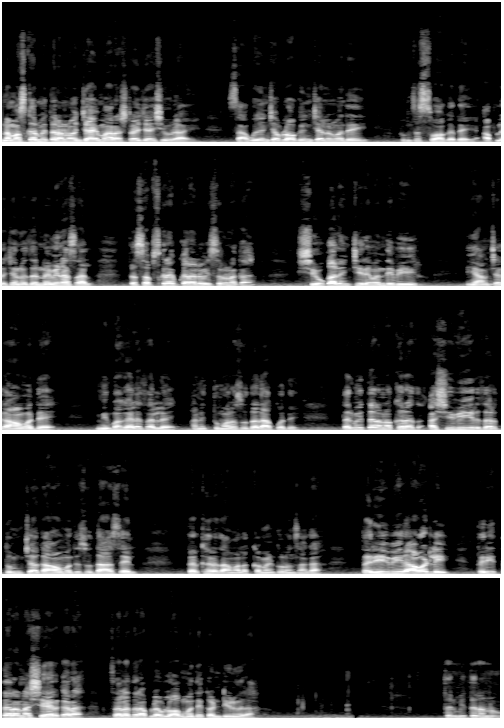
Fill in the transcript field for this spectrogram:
नमस्कार मित्रांनो जय महाराष्ट्र जय शिवराय. साबुदांच्या ब्लॉगिंग चॅनलमध्ये तुमचं स्वागत आहे. आपलं चॅनल जर नवीन असाल तर सबस्क्राईब करायला विसरू नका. शिवकालीन चिरेमंदी विहीर ही आमच्या गावामध्ये आहे. मी बघायला चाललो आहे आणि तुम्हालासुद्धा दाखवत. आहे तर मित्रांनो खरंच अशी विहीर जर तुमच्या गावामध्ये सुद्धा असेल तर खरंच आम्हाला कमेंट करून सांगा. तर ही विहीर आवडली तर इतरांना शेअर करा. चला तर आपल्या ब्लॉगमध्ये कंटिन्यू राहा. तर मित्रांनो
